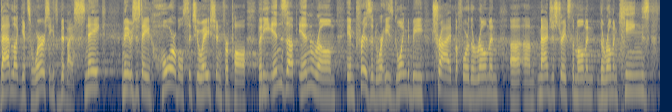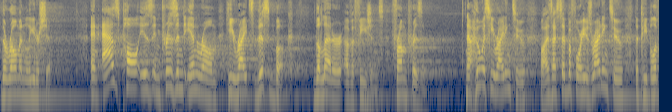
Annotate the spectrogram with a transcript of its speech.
Bad luck gets worse. He gets bit by a snake. I mean, it was just a horrible situation for Paul, but he ends up in Rome, imprisoned, where he's going to be tried before the Roman uh, um, magistrates, the Roman, the Roman kings, the Roman leadership. And as Paul is imprisoned in Rome, he writes this book, the letter of Ephesians, from prison. Now, who was he writing to? Well, as I said before, he was writing to the people of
